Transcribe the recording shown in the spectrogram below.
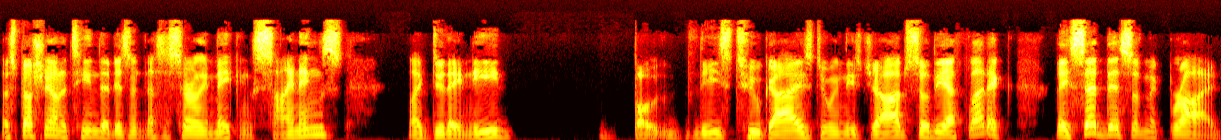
Especially on a team that isn't necessarily making signings. Like, do they need both these two guys doing these jobs? So the Athletic, they said this of McBride.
